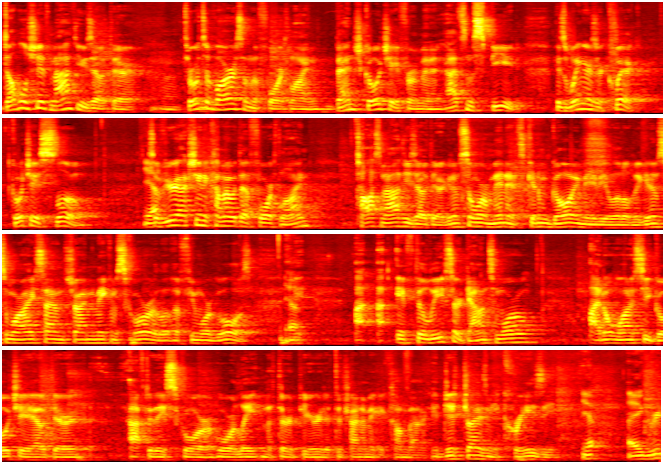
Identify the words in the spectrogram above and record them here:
Double shift Matthews out there. Mm-hmm. Throw Tavares on the fourth line. Bench Gauthier for a minute. Add some speed. His wingers are quick. Gauthier's slow. Yeah. So if you're actually going to come out with that fourth line, toss Matthews out there. Get him some more minutes. Get him going maybe a little bit. Get him some more ice time, trying to make him score a, little- a few more goals. Yeah. I, I, if the Leafs are down tomorrow, I don't want to see Gauthier out there after they score or late in the third period if they're trying to make a comeback. It just drives me crazy. Yep, I agree.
